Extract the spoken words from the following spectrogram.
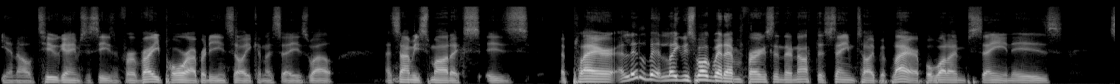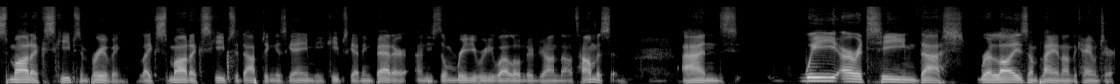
You know, two games this season for a very poor Aberdeen side, can I say as well. And Sammy Szmodics is a player a little bit like we spoke about Evan Ferguson. They're not the same type of player, but what I'm saying is Szmodics keeps improving. Like Szmodics keeps adapting his game. He keeps getting better, and he's done really, really well under Jon Dahl Tomasson. And we are a team that relies on playing on the counter.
